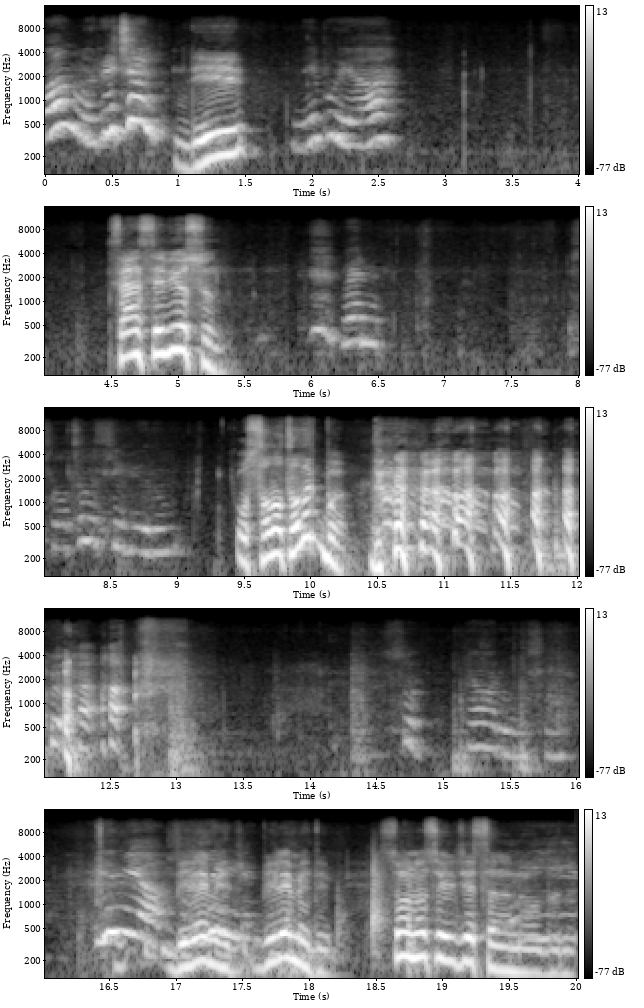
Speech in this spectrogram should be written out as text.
Bal mı? Reçel. Değil. Ne bu ya? Sen seviyorsun. Ben salatalık seviyorum. O salatalık mı? Su. Ne var bunun içinde? Bilmiyorum. bilemedim. Bilemedim. Sonra söyleyeceğiz sana ne olduğunu.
